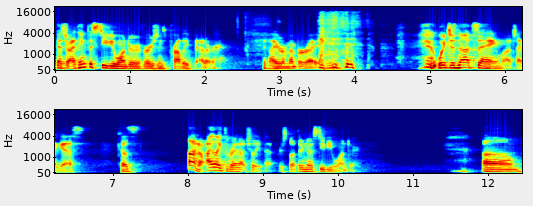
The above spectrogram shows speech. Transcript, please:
that's right. I think the Stevie Wonder version is probably better, if I remember right. Which is not saying much, I guess, because I don't know. I like the Red Hot Chili Peppers, but they're no Stevie Wonder. Um,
